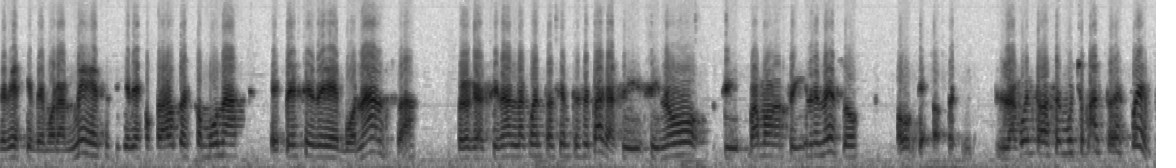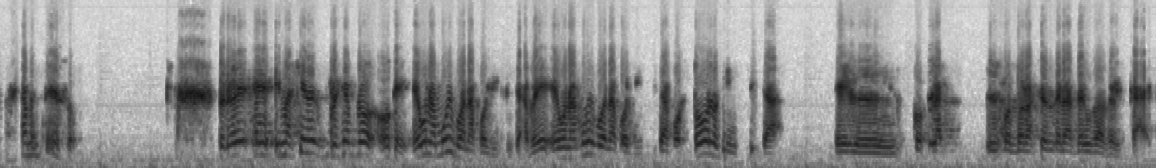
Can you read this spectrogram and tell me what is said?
tenías que demorar meses si querías comprar auto, es como una especie de bonanza, pero que al final la cuenta siempre se paga. Si, si no, si vamos a seguir en eso, la cuenta va a ser mucho más alta después, básicamente eso. Pero eh, eh, imagínate, por ejemplo, ok, es una muy buena política, ¿ve? es una muy buena política por todo lo que implica el, la, condonación de las deudas del CAE.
